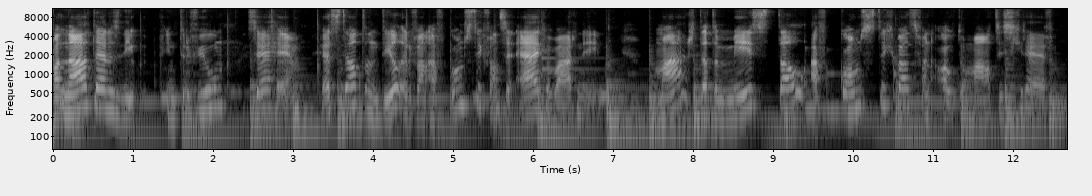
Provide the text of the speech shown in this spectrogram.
Maar na tijdens die interview zei hij, hij stelt een deel ervan afkomstig van zijn eigen waarneming, maar dat het meestal afkomstig was van automatisch schrijven.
